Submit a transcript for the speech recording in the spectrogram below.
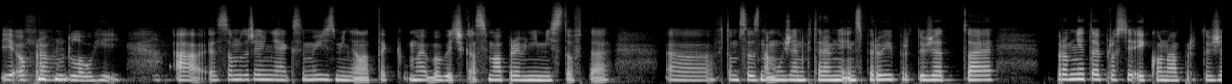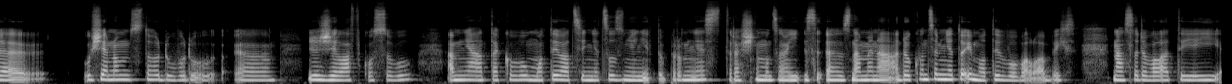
je opravdu dlouhý. A samozřejmě, jak jsem již zmínila, tak moje babička asi má první místo v té v tom seznamu žen, které mě inspirují, protože to je, pro mě to je prostě ikona, protože už jenom z toho důvodu, že žila v Kosovu a měla takovou motivaci něco změnit, to pro mě strašně moc znamená a dokonce mě to i motivovalo, abych následovala ty její,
